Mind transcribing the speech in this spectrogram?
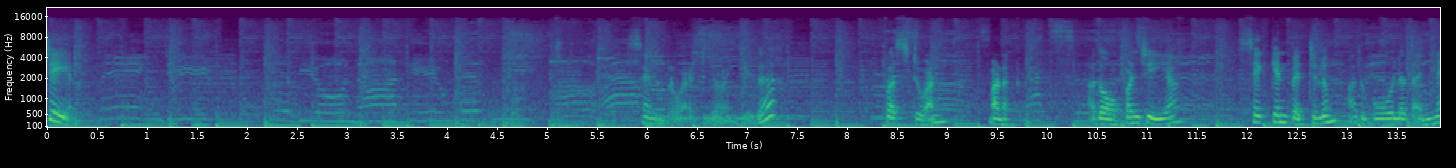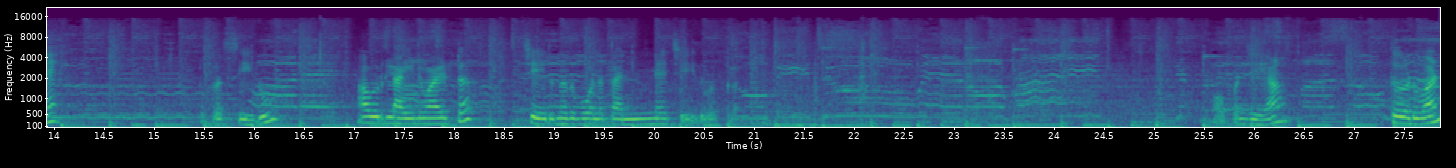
ചെയ്യണം. സെന്ററുമായിട്ട് ജോയിൻ ചെയ്ത് ഫസ്റ്റ് വൺ മടക്കുക അത് ഓപ്പൺ ചെയ്യുക സെക്കൻഡ് പെറ്റലും അതുപോലെ തന്നെ പ്രസ് ചെയ്തു. ആ ഒരു ലൈനുമായിട്ട് ചേരുന്നത് പോലെ തന്നെ ചെയ്ത് വെക്കുക. ഓപ്പൺ ചെയ്യാം. തേർഡ് വൺ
